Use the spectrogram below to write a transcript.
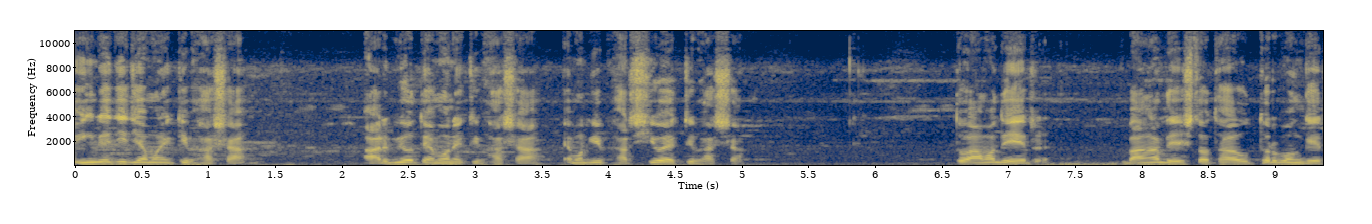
ইংরেজি যেমন একটি ভাষা, আরবিও তেমন একটি ভাষা, এমনকি ফার্সিও একটি ভাষা। তো আমাদের বাংলাদেশ তথা উত্তরবঙ্গের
